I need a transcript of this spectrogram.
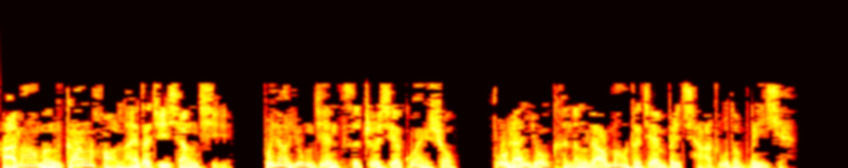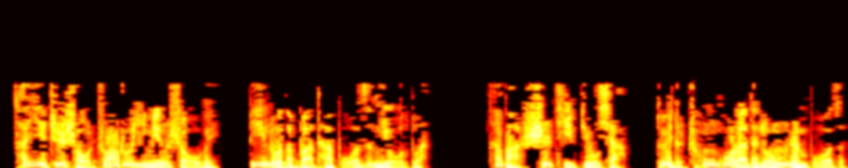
卡拉蒙刚好来得及想起，不要用剑刺这些怪兽。不然有可能要冒着剑被卡住的危险。他一只手抓住一名守卫，利落的把他脖子扭断。他把尸体丢下，对着冲过来的龙人脖子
